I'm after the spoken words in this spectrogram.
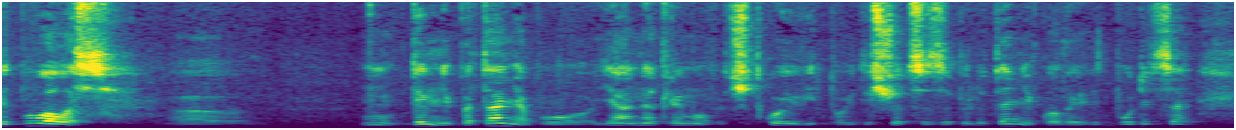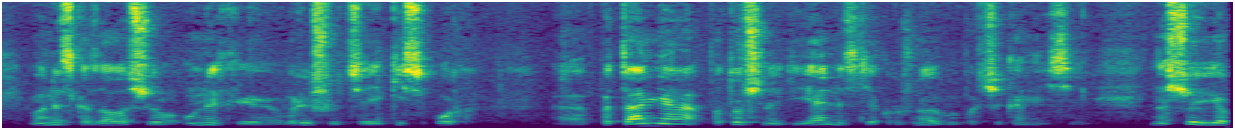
Відбувалось е, ну, дивні питання, бо я не отримав чіткої відповіді, що це за бюлетені, коли відбудеться. Вони сказали, що у них вирішується якийсь е, питання поточної діяльності окружної виборчої комісії. На що я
